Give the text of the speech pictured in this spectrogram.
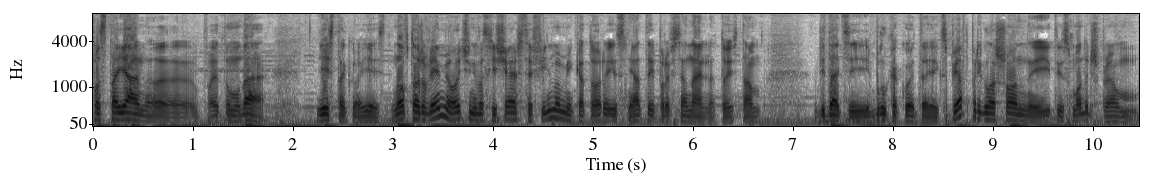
постоянно, э, поэтому да. Есть такое, есть. Но в то же время очень восхищаешься фильмами, которые сняты профессионально. То есть там, видать, и был какой-то эксперт приглашенный, и ты смотришь прям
